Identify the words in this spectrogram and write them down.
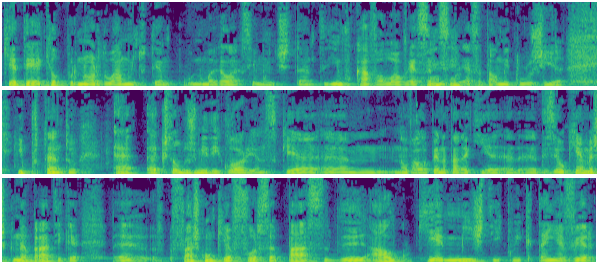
que até aquele pormenor do há muito tempo, numa galáxia muito distante, invocava logo essa, sim, sim. essa tal mitologia. E, portanto, a, a questão dos midi-chlorians, que é, um, não vale a pena estar aqui a, a, dizer o que é, mas que na prática uh, faz com que a força passe de algo que é místico e que tem a ver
